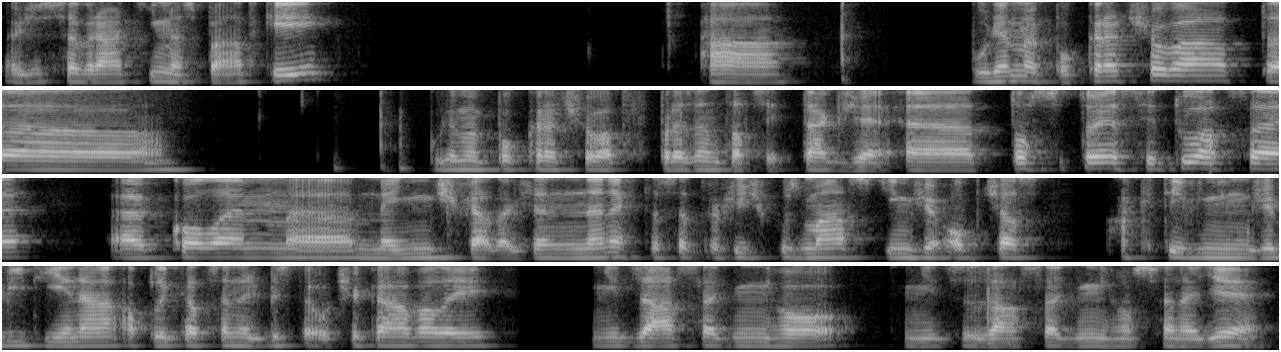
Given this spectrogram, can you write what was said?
Takže se vrátíme zpátky a budeme pokračovat, eh, budeme pokračovat v prezentaci. Takže eh, to, to je situace kolem meníčka, takže nenechte se trošičku zmást tím, že občas aktivní může být jiná aplikace, než byste očekávali. Nic zásadního nic zásadního se neděje.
